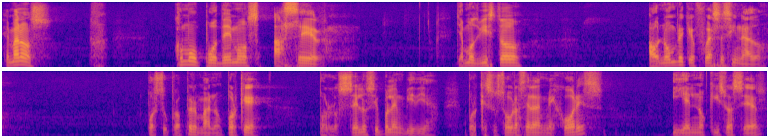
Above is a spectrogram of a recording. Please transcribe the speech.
Hermanos, ¿cómo podemos hacer? Ya hemos visto a un hombre que fue asesinado por su propio hermano. ¿Por qué? Por los celos y por la envidia, porque sus obras eran mejores y él no quiso hacer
